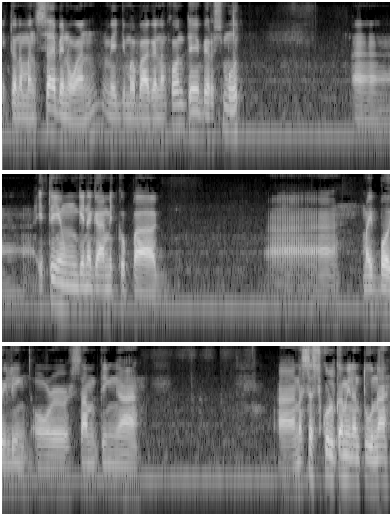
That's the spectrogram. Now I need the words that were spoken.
Ito naman 7.1. Medyo mabagal ng konti pero smooth. Uh, ito yung ginagamit ko pag uh, may boiling or something uh, uh, nasa school kami ng tuna.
